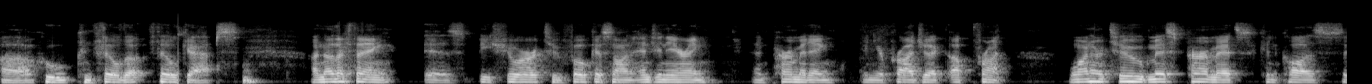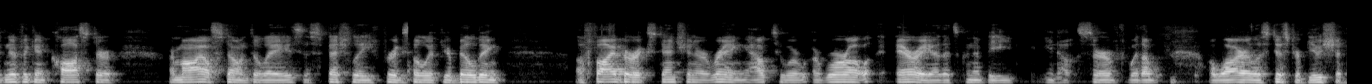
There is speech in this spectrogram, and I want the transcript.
uh, who can fill the fill gaps. Another thing is be sure to focus on engineering and permitting in your project up front. One or two missed permits can cause significant cost or, or milestone delays, especially, for example, if you're building a fiber extension or ring out to a, a rural area that's going to be, you know, served with a, a wireless distribution.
